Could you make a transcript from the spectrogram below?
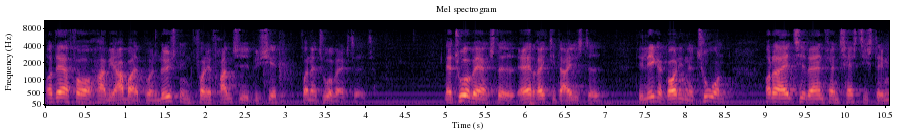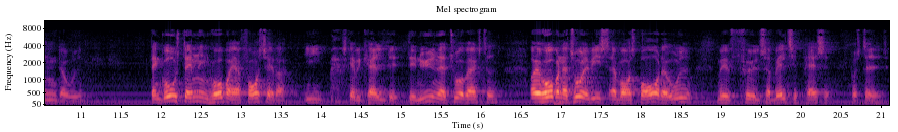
og derfor har vi arbejdet på en løsning for det fremtidige budget for Naturværkstedet. Naturværkstedet er et rigtig dejligt sted. Det ligger godt i naturen, og der har altid været en fantastisk stemning derude. Den gode stemning håber jeg fortsætter i, skal vi kalde det, det nye naturværksted, og jeg håber naturligvis, at vores borgere derude vil føle sig vel tilpasse på stedet.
